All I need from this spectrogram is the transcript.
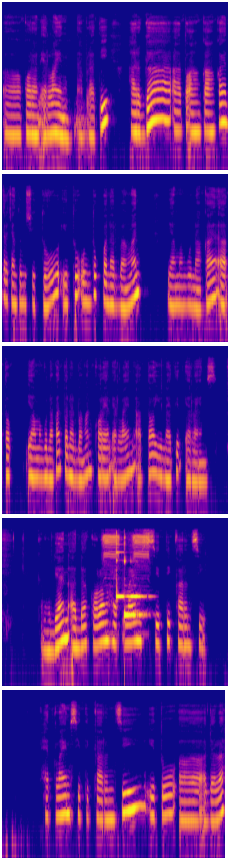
Uh, Korean Airlines. Nah, berarti harga atau angka-angka yang tercantum di situ itu untuk penerbangan yang menggunakan atau yang menggunakan penerbangan Korean Airlines atau United Airlines. Kemudian ada kolom headline city currency. Headline city currency itu uh, adalah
